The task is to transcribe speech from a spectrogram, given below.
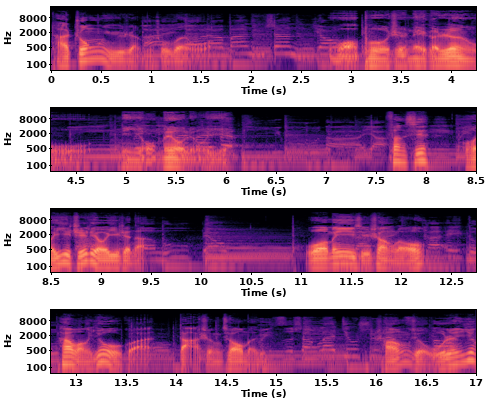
他终于忍不住问我。我布置那个任务，你有没有留意？放心，我一直留意着呢。我们一起上楼，他往右拐，大声敲门，长久无人应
